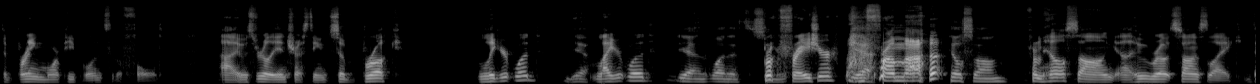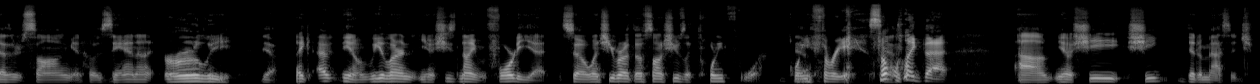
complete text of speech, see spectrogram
to bring more people into the fold uh, it was really interesting so brooke ligertwood Yeah, ligertwood yeah. One that's brooke fraser Yeah. from uh, Hillsong. from Hillsong, uh, who wrote songs like Desert Song and Hosanna early. Yeah. Like, I, you know, we learned, you know, she's not even 40 yet. So when she wrote those songs, she was like 24, 23, something like that. Um, you know, she, she did a message.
